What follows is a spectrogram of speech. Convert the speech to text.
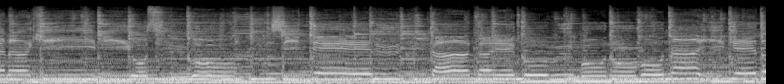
かな日々を過ごしてる抱え込むものもないけど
